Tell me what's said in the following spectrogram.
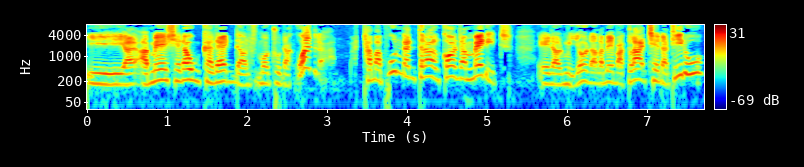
i a, a més era un cadet dels Mossos de Quadra. Estava a punt d'entrar al cos amb mèrits. Era el millor de la meva clatxa de tiro,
